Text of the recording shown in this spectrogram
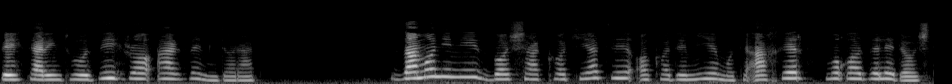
بهترین توضیح را عرضه می دارد. زمانی نیز با شکاکیت آکادمی متأخر مقازله داشت.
